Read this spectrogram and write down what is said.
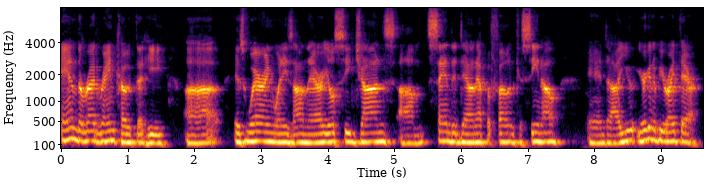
and the red raincoat that he uh, is wearing when he's on there. You'll see John's um, sanded down Epiphone Casino and uh, you, you're going to be right there.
